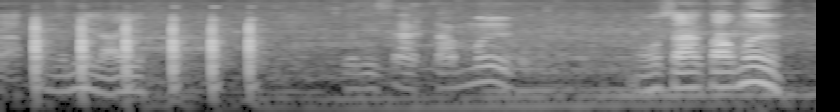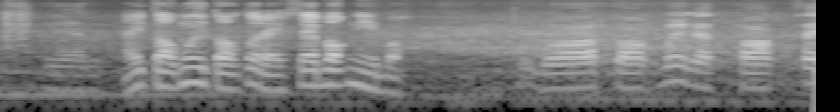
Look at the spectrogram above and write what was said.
สากมันก็มีหลายอยู่ตัวนี้สากตำมือโอ้สากตอกมือแม่นไอ้ตอกมือตอกตัวไหนใส่บล็อกนี่บ่บ่ตอกมือกับตอกใส่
